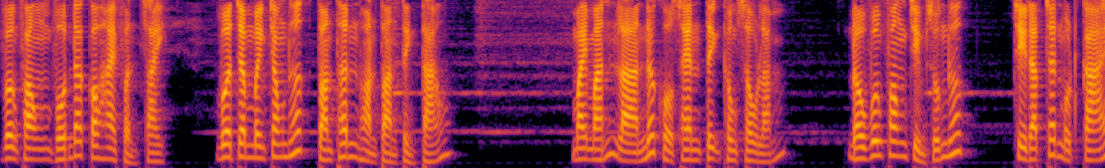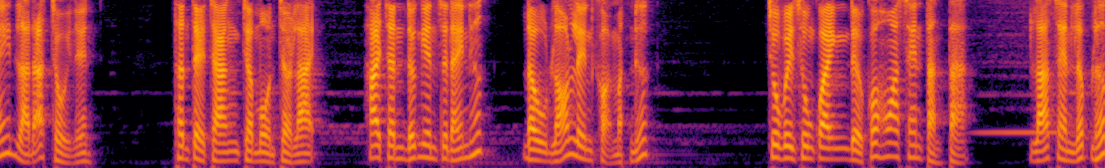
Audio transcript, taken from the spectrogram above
Vương Phong vốn đã có hai phần say, vừa chầm mình trong nước toàn thân hoàn toàn tỉnh táo. May mắn là nước hồ sen tịnh không sâu lắm. Đầu Vương Phong chìm xuống nước, chỉ đạp chân một cái là đã trồi lên. Thân thể chàng trầm ổn trở lại, hai chân đứng yên dưới đáy nước, đầu ló lên khỏi mặt nước. Chu vi xung quanh đều có hoa sen tàn tạ, lá sen lớp lớp,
